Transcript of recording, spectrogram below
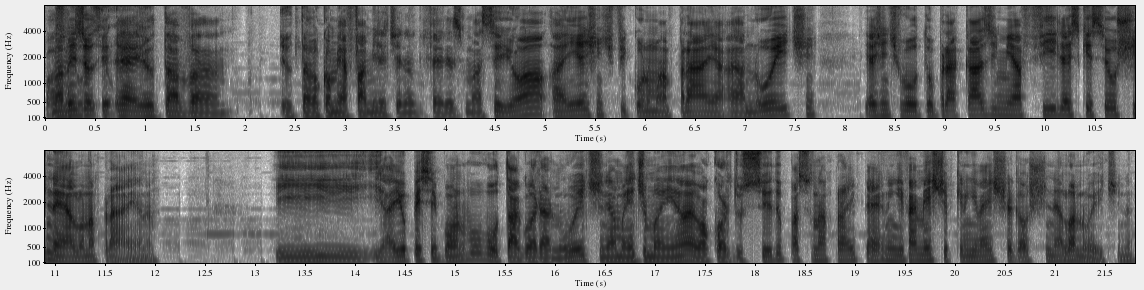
uma é vez eu, é, eu tava eu tava com a minha família tirando férias em Maceió, aí a gente ficou numa praia à noite e a gente voltou para casa e minha filha esqueceu o chinelo na praia, né? E, e, aí eu pensei, bom, não vou voltar agora à noite, né? Amanhã de manhã eu acordo cedo, eu passo na praia e pego, ninguém vai mexer, porque ninguém vai enxergar o chinelo à noite, né?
